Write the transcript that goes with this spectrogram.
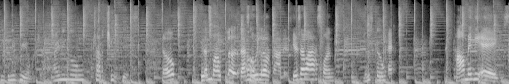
keeping it real with y'all. I ain't even gonna try to cheat this. nope. That's why we love. That's what we oh. love about it. Here's our last one. Let's go. How many eggs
